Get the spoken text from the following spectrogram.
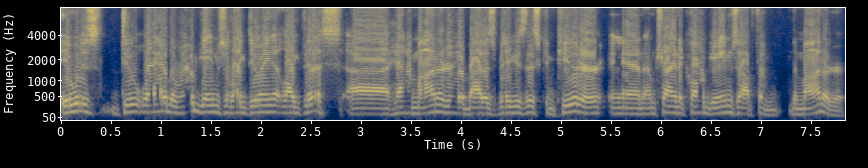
It was do well. The road games are like doing it like this. Uh, had a monitor about as big as this computer, and I'm trying to call games off the, the monitor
